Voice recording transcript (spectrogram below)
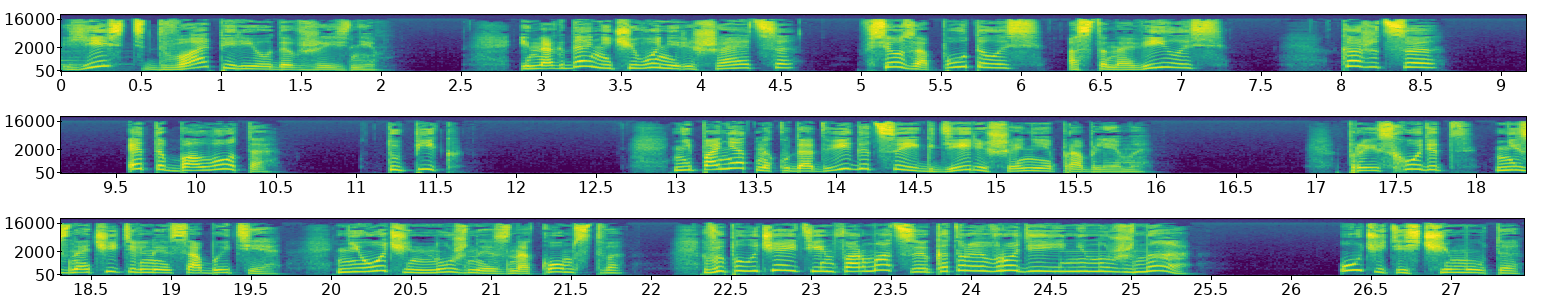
Есть два периода в жизни. Иногда ничего не решается, все запуталось, остановилось. Кажется, это болото, тупик. Непонятно, куда двигаться и где решение проблемы. Происходят незначительные события, не очень нужные знакомства. Вы получаете информацию, которая вроде и не нужна. Учитесь чему-то,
